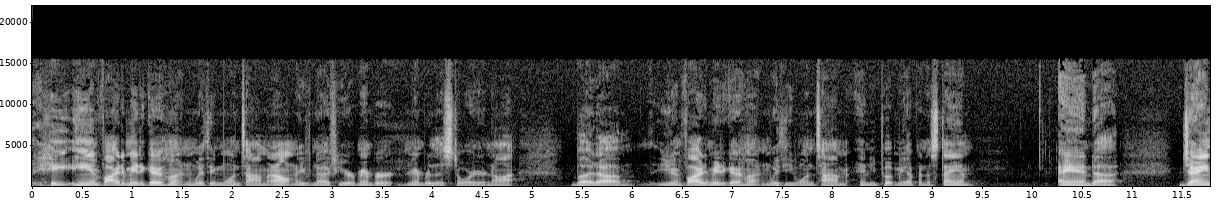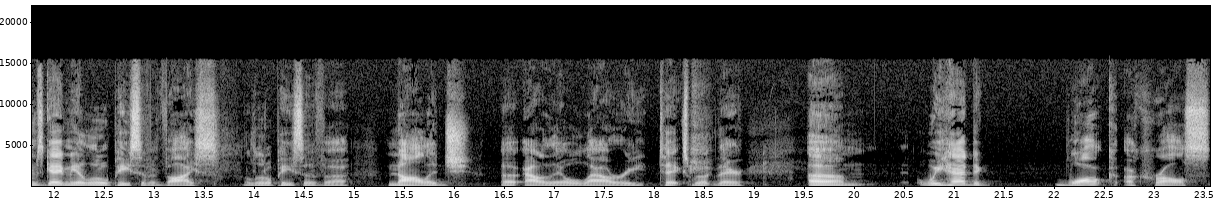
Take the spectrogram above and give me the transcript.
he he invited me to go hunting with him one time, and I don't even know if you remember remember this story or not. But um, you invited me to go hunting with you one time, and you put me up in a stand. And uh, James gave me a little piece of advice, a little piece of uh, knowledge uh, out of the old Lowry textbook. There, um, we had to walk across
